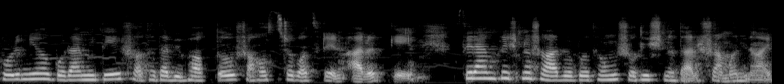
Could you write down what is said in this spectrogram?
ধর্মীয় গোড়ামিতে শততা বিভক্ত সহস্র বছরের ভারতকে। শ্রীরামকৃষ্ণ সর্বপ্রথম সহিষ্ণুতার সমন্বয়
